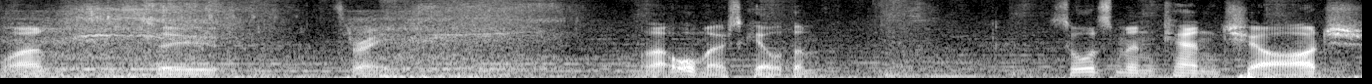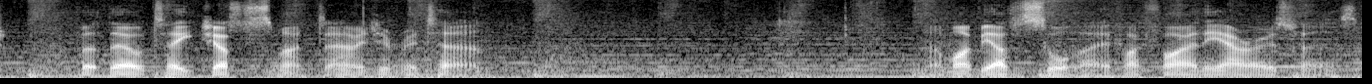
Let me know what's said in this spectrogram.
One, two, three. Well, that almost killed them. Swordsmen can charge, but they'll take just as much damage in return. I might be able to sort that if I fire the arrows first.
